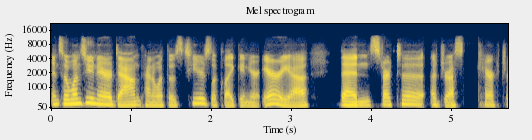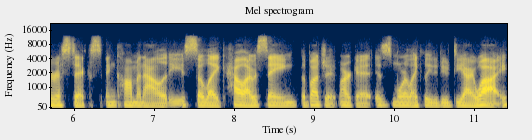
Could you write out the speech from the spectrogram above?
and so once you narrow down kind of what those tiers look like in your area, then start to address characteristics and commonalities. So, like how I was saying, the budget market is more likely to do DIY.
